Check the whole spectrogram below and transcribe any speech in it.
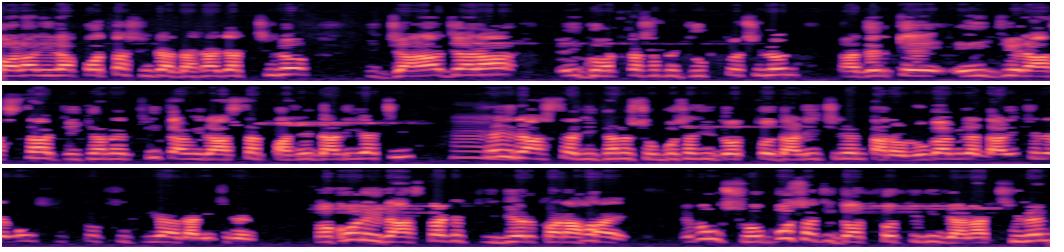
কড়া নিরাপত্তা সেটা দেখা যাচ্ছিল। যারা যারা এই ঘটনার সাথে যুক্ত ছিলেন তাদেরকে এই যে রাস্তা যেখানে ঠিক আমি রাস্তার পাশে দাঁড়িয়ে আছি সেই রাস্তা যেখানে সব্যসাচী দত্ত দাঁড়িয়েছিলেন তার অনুগামীরা দাঁড়িয়েছিলেন এবং শিক্ষক শিক্ষিকা দাঁড়িয়েছিলেন তখন এই রাস্তাকে ক্লিয়ার করা হয় এবং সব্যসাচী দত্ত তিনি জানাচ্ছিলেন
